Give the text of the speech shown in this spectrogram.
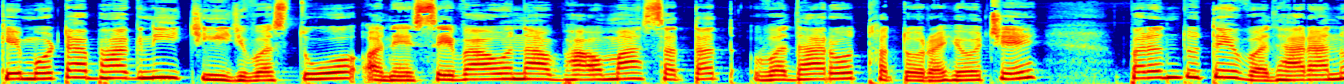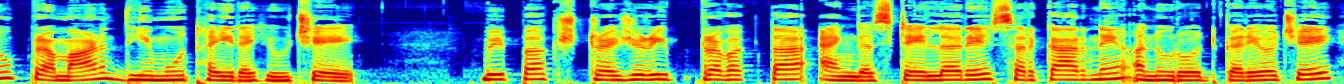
કે મોટાભાગની ચીજ વસ્તુઓ અને સેવાઓના ભાવમાં સતત વધારો થતો રહ્યો છે, પરંતુ તે વધારાનું પ્રમાણ ધીમું થઈ રહ્યું છે. વિપક્ષ ટ્રેઝરી પ્રવક્તા એંગસ ટેલરે સરકારને અનુરોધ કર્યો છે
